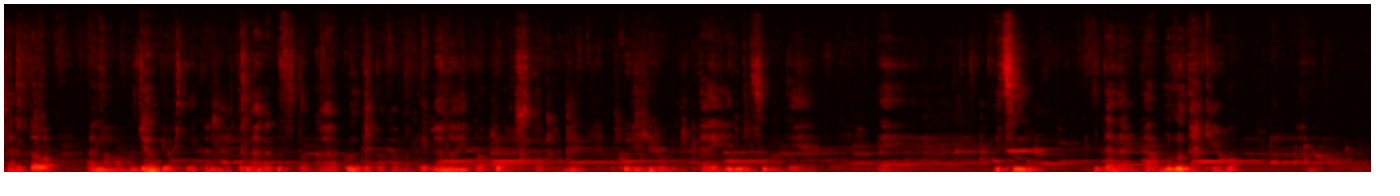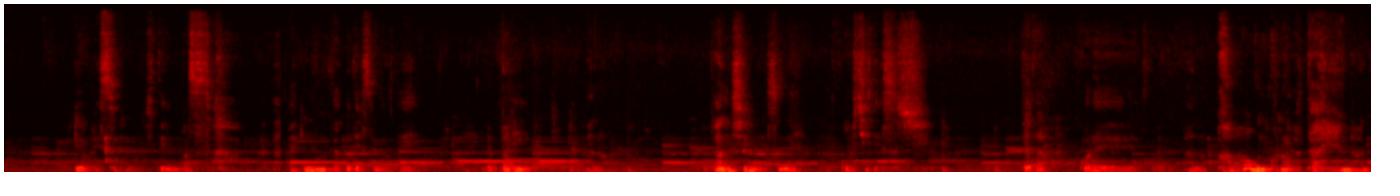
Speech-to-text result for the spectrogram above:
ちゃんとあの準備をしていかないと長靴とか軍手とかも手がないと火箸とかね。栗拾い大変ですので、えー、いつもいただいたものだけをあの料理するようにしています。秋の味覚ですのでやっぱりあの楽しみですね。美味しいですし。ただこれあの皮を剥くのが大変なんで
